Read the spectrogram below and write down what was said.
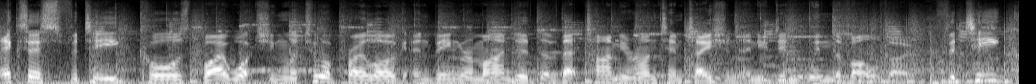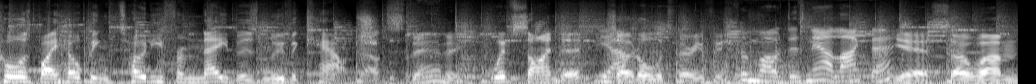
Excess fatigue caused by watching the Le Tour Prologue and being reminded of that time you're on Temptation and you didn't win the Volvo. Fatigue caused by helping Toadie from Neighbours move a couch. Outstanding. We've signed it, Yeah. so it all looks very official. From Walt Disney, I like that. Yeah, so um,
